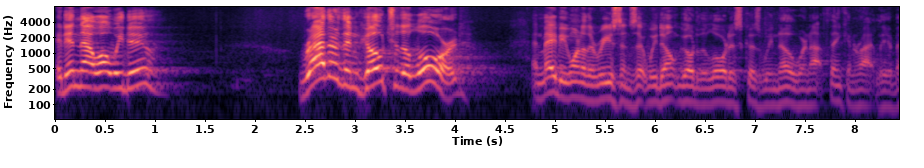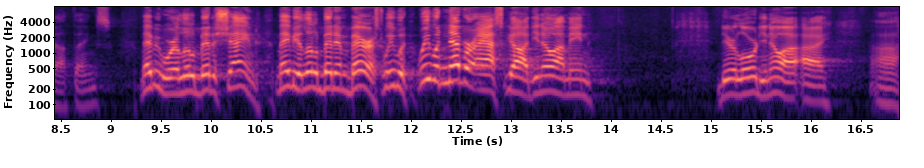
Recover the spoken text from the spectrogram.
And isn't that what we do? Rather than go to the Lord, and maybe one of the reasons that we don't go to the Lord is because we know we're not thinking rightly about things. Maybe we're a little bit ashamed, maybe a little bit embarrassed. We would, we would never ask God, you know, I mean, dear Lord, you know, I, I uh,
